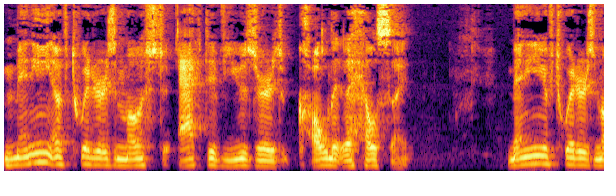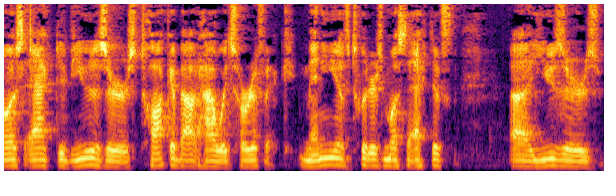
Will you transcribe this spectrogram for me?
Many of Twitter's most active users called it a hell site. Many of Twitter's most active users talk about how it's horrific. Many of Twitter's most active uh, users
